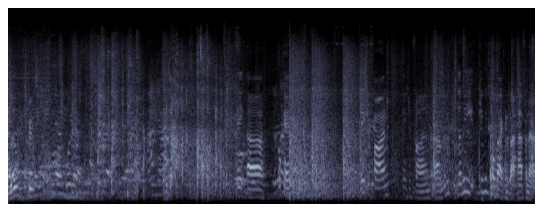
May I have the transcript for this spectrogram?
Hello, Chris. Uh, okay. Things are fine. Things are fine. Uh, let me let me give me a call back in about half an hour.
